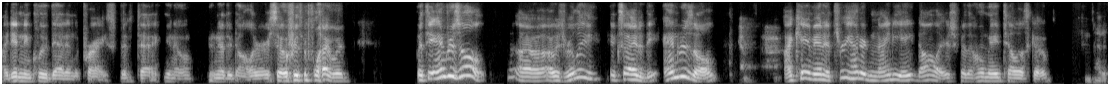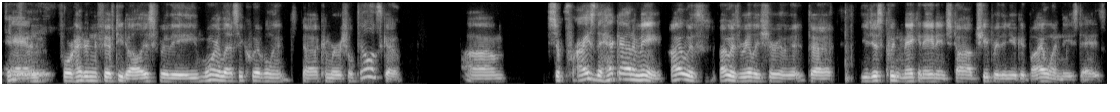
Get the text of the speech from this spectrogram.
I didn't include that in the price, but uh, you know, another dollar or so for the plywood. But the end result, uh, I was really excited. The end result, I came in at $398 for the homemade telescope. And $450 for the more or less equivalent uh, commercial telescope. Um, surprised the heck out of me. I was I was really sure that uh, you just couldn't make an eight-inch Dob cheaper than you could buy one these days.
